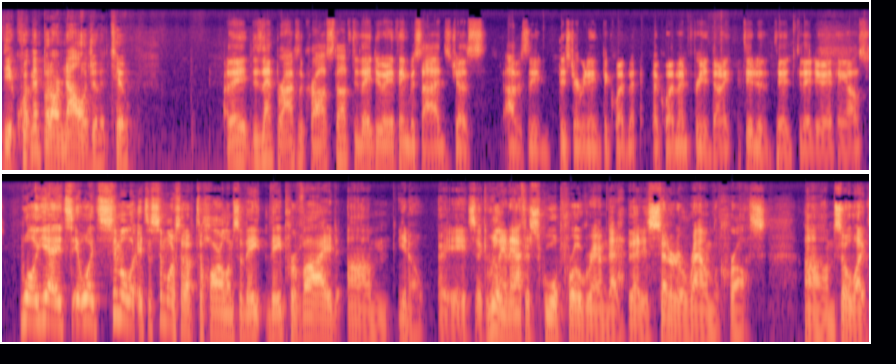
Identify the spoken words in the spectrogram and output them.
the equipment but our knowledge of it too. Are they does that Bronx lacrosse stuff? Do they do anything besides just obviously distributing equipment equipment for you to donate to? Do, do, do they do anything else? Well, yeah, it's it, well, it's similar. It's a similar setup to Harlem. So they they provide, um, you know, it's like really an after school program that that is centered around lacrosse. Um, so like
